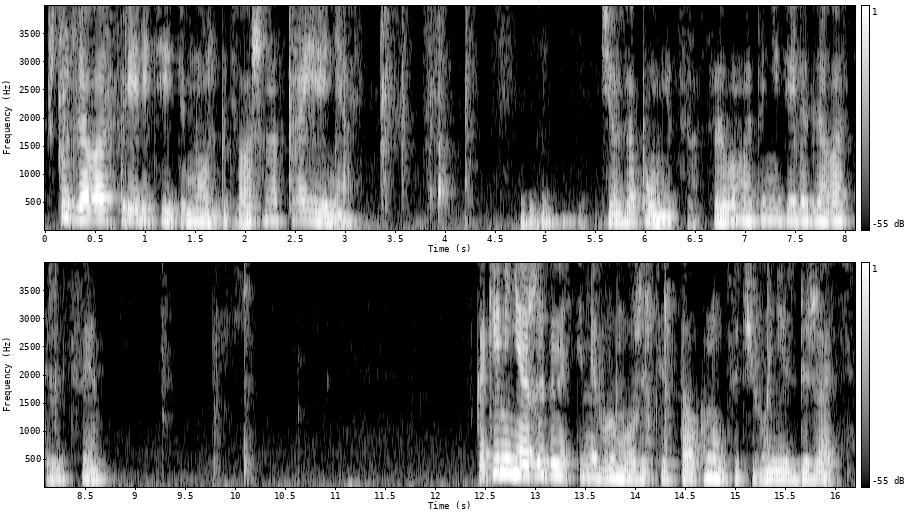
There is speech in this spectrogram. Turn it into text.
что для вас в приоритете. Может быть, ваше настроение. Чем запомнится. В целом, эта неделя для вас, стрельцы. С какими неожиданностями вы можете столкнуться, чего не избежать?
